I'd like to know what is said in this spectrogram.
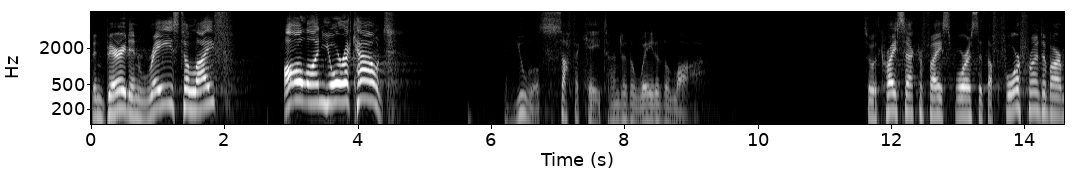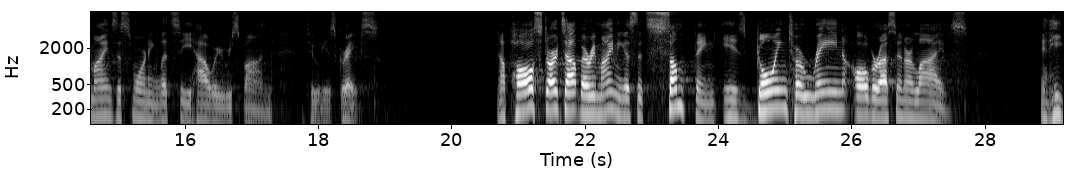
been buried, and raised to life, all on your account, you will suffocate under the weight of the law. So, with Christ's sacrifice for us at the forefront of our minds this morning, let's see how we respond to his grace. Now, Paul starts out by reminding us that something is going to reign over us in our lives. And he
